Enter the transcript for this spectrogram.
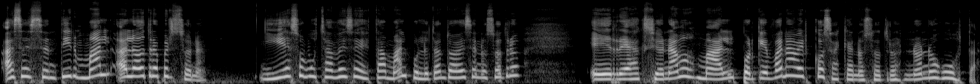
haces sentir mal a la otra persona. Y eso muchas veces está mal, por lo tanto a veces nosotros eh, reaccionamos mal porque van a haber cosas que a nosotros no nos gusta.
